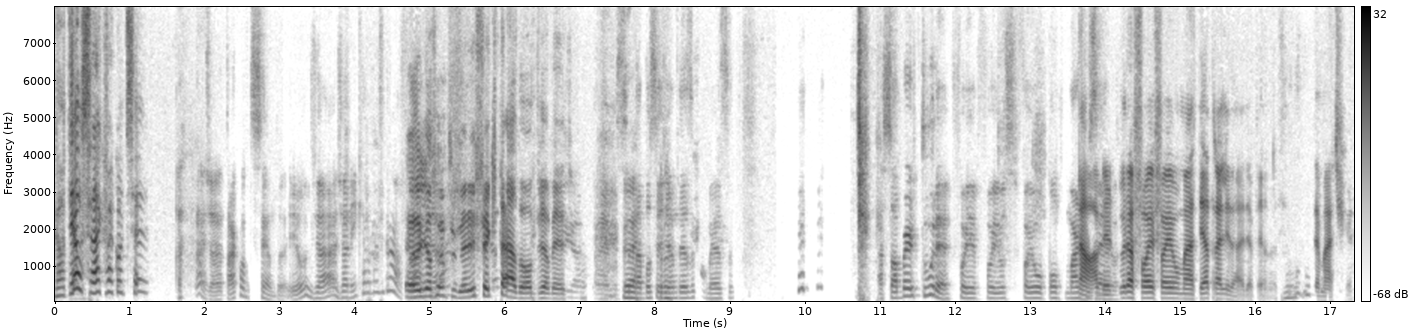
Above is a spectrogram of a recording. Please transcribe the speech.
Meu Deus, será que vai acontecer? Ah, já tá acontecendo. Eu já, já nem quero mais gravar. Eu já fui o primeiro infectado, obviamente. É, você É, tá bocejando desde o começo. A sua abertura foi, foi, o, foi o ponto marco Não, a zero. abertura foi, foi uma teatralidade apenas. Temática.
